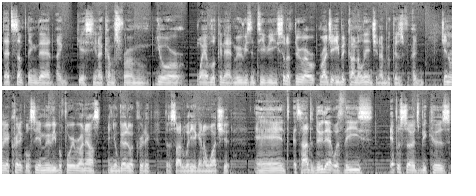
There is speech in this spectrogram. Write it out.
That's something that I guess, you know, comes from your way of looking at movies and TV sort of through a Roger Ebert kind of lens, you know, because generally a critic will see a movie before everyone else and you'll go to a critic to decide whether you're going to watch it. And it's hard to do that with these episodes because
